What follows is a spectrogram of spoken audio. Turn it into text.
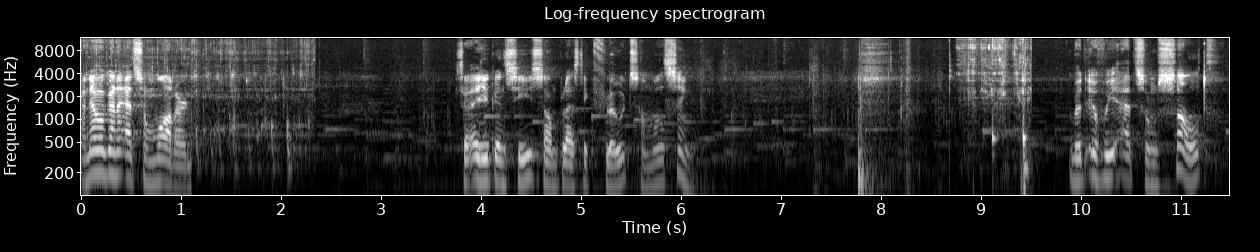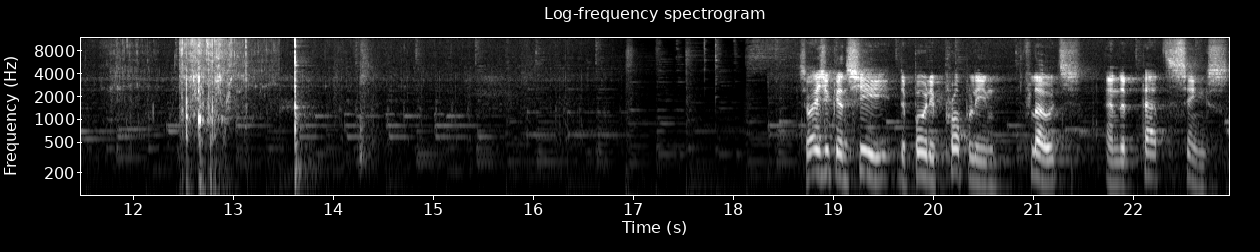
And then we're going to add some water. So as you can see, some plastic floats, some will sink. But if we add some salt, So as you can see, the polypropylene floats and the PET sinks.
